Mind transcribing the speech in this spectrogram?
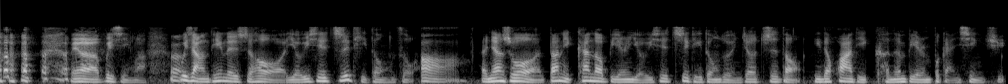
没有了，不行了。嗯不想听的时候哦有一些肢体动作。啊、人家说哦，当你看到别人有一些肢体动作，你就要知道你的话题可能别人不感兴趣。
